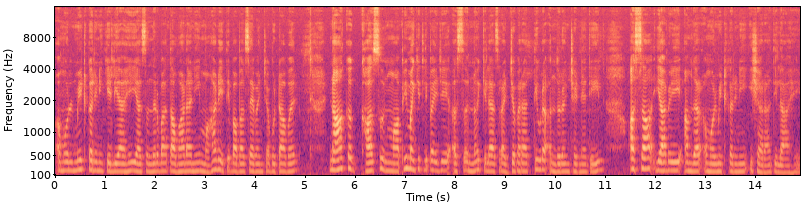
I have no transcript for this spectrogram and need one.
अमोल मिटकर यांनी केली आहे. या संदर्भात आव्हाडांनी महाड येथे बाबासाहेबांच्या बुटावर नाक घासून माफी मागितली पाहिजे असं न केल्यास राज्यभरात तीव्र आंदोलन छेडण्यात येईल. असा यावेळी आमदार अमोल मिटकरींनी इशारा दिला आहे.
